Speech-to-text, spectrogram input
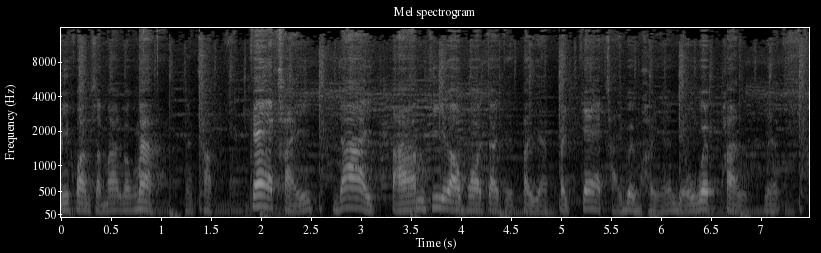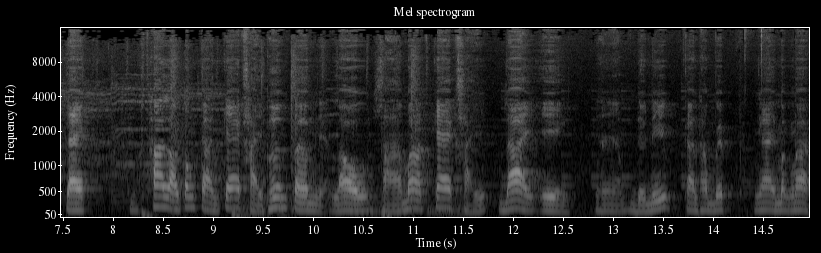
มีความสามารถมากๆนะครับ แก้ไขได้ตามที่เราพอใจแต่แต่อย่าไปแก้ไขบ่อยๆนะเดี๋ยวเว็บพังนะแต่ถ้าเราต้องการแก้ไขเพิ่มเติมเนี่ยเราสามารถแก้ไขได้เองนะครับเดี๋ยวนี้การทำเว็บง่ายมาก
